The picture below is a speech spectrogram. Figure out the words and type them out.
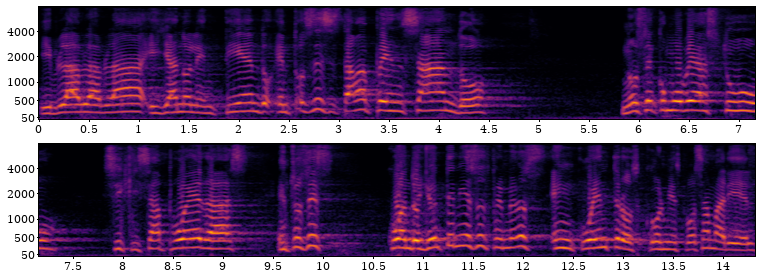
y bla, bla, bla, y ya no le entiendo. Entonces estaba pensando, no sé cómo veas tú, si quizá puedas. Entonces, cuando yo tenía esos primeros encuentros con mi esposa Mariel,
